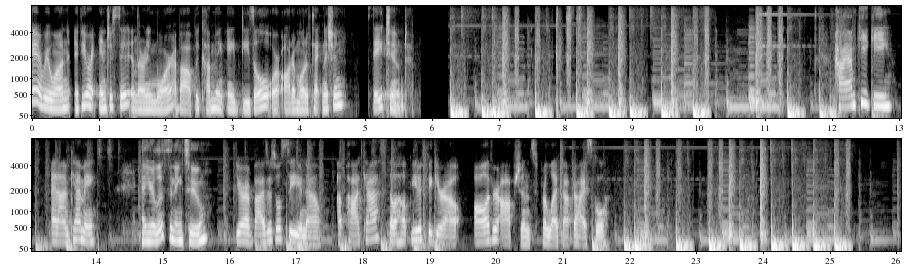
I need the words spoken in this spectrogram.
Hey everyone, if you are interested in learning more about becoming a diesel or automotive technician, stay tuned. Hi, I'm Kiki. And I'm Kemi. And you're listening to Your Advisors Will See You Now, a podcast that will help you to figure out all of your options for life after high school.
